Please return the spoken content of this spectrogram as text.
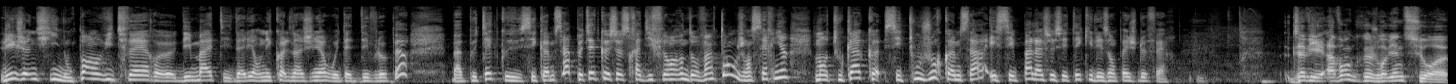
les jeunes filles n'ont pas envie de faire euh, des maths et d'aller en école d'ingénieur ou d'être développeur, bah peut-être que c'est comme ça, peut-être que ce sera différent dans 20 ans, j'en sais rien. Mais en tout cas, c'est toujours comme ça, et c'est pas la société qui les empêche de faire. Xavier, avant que je revienne sur euh,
